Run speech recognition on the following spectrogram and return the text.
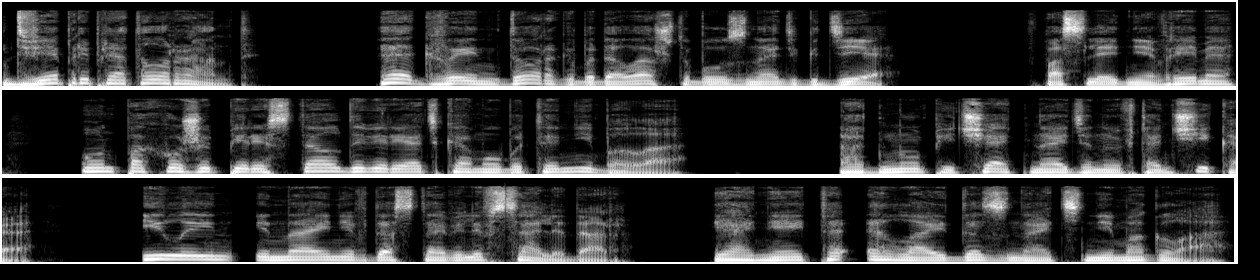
Две припрятал Ранд. Эгвейн дорого бы дала, чтобы узнать, где. В последнее время он, похоже, перестал доверять кому бы то ни было. Одну печать, найденную в Танчика, Илэйн и Найнев доставили в Салидар, и о ней-то Элайда знать не могла.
